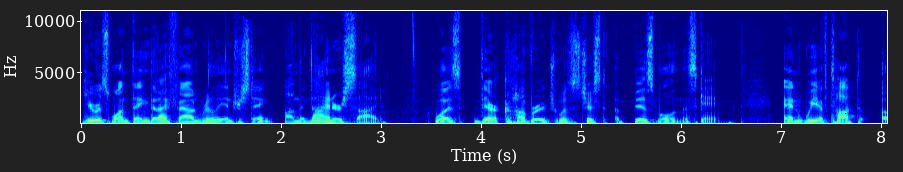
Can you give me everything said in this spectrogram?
Here was one thing that I found really interesting on the Niners side was their coverage was just abysmal in this game. And we have talked a,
